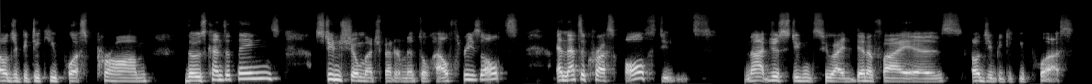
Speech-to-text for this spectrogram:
LGBTQ plus prom, those kinds of things, students show much better mental health results. And that's across all students, not just students who identify as LGBTQ plus,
